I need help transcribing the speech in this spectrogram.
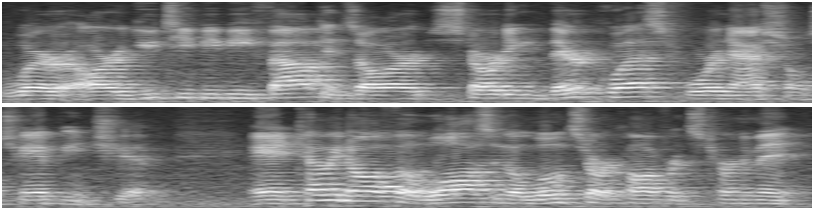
where our UTPB Falcons are starting their quest for a national championship. And coming off a loss in the Lone Star Conference tournament,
